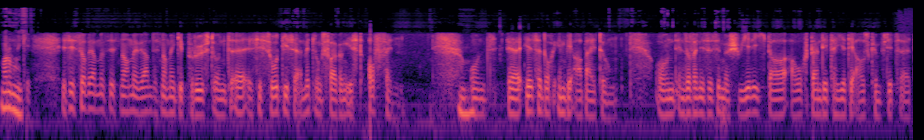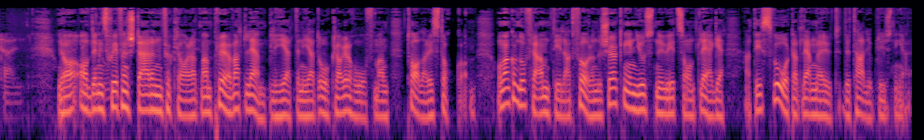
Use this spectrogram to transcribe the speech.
warum nicht? Okay. Es ist so, wir haben uns das nochmal, wir haben das nochmal geprüft und äh, es ist so, dieser Ermittlungsvorgang ist offen. Mhm. Und äh, ist ja doch in Bearbeitung. Und insofern ist es immer schwierig, da auch dann detaillierte Auskünfte zu erteilen. Ja, avdelningschefen Stern förklarar att man prövat lämpligheten i att åklagare Hofman talar i Stockholm. Och man kom då fram till att förundersökningen just nu är ett sådant läge att det är svårt att lämna ut detaljupplysningar.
